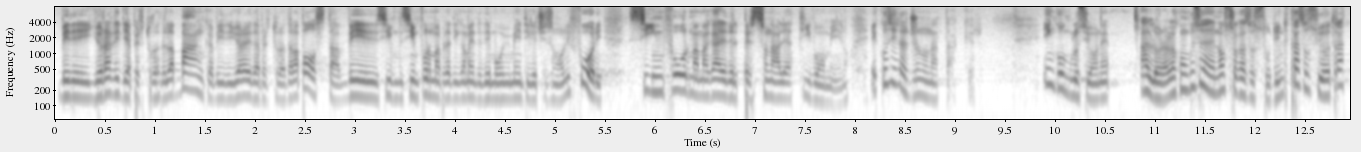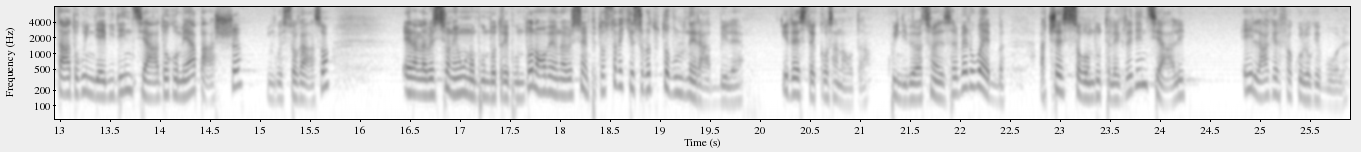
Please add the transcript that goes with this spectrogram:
vede gli orari di apertura della banca, vede gli orari di apertura della posta, vede, si, si, informa praticamente dei movimenti che ci sono lì fuori, si informa magari del personale attivo o meno e così ragiona un attacker. In conclusione, allora, la conclusione del nostro caso studio. Il caso studio trattato quindi ha evidenziato come Apache, in questo caso, era la versione 1.3.9, una versione piuttosto vecchia e soprattutto vulnerabile. Il resto è cosa nota, quindi violazione del server web, accesso con tutte le credenziali e l'hacker fa quello che vuole.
